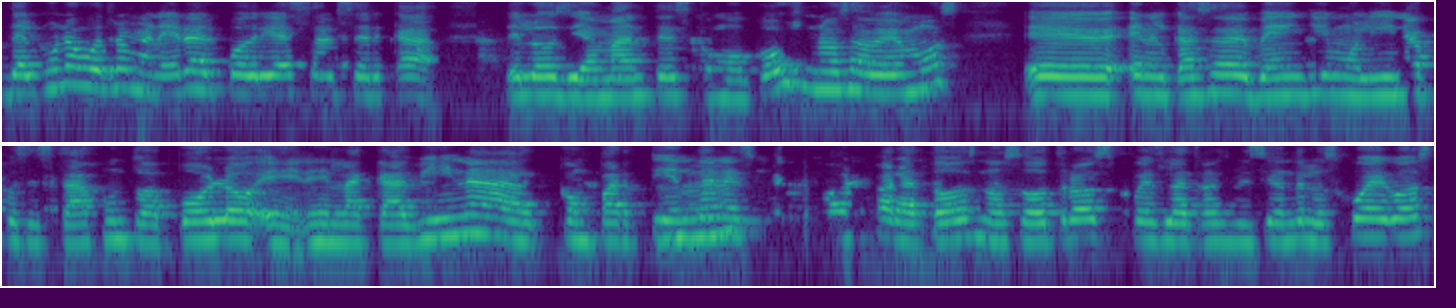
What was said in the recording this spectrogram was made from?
de alguna u otra manera él podría estar cerca de los diamantes como coach, no sabemos. Eh, en el caso de Benji Molina, pues está junto a Polo en, la cabina compartiendo en español para todos nosotros, pues la transmisión de los juegos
